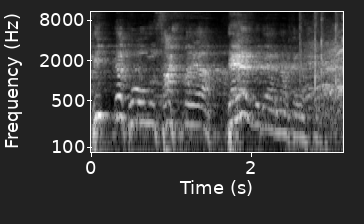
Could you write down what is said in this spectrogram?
fitne tohumu saçmaya değer mi değerli arkadaşlar?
